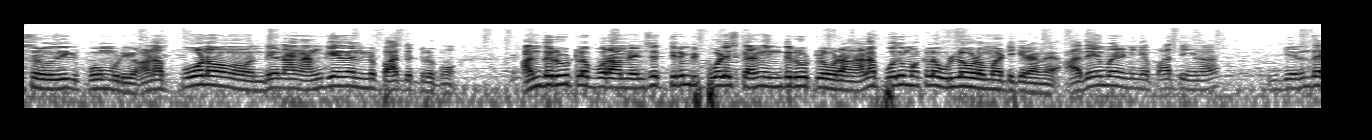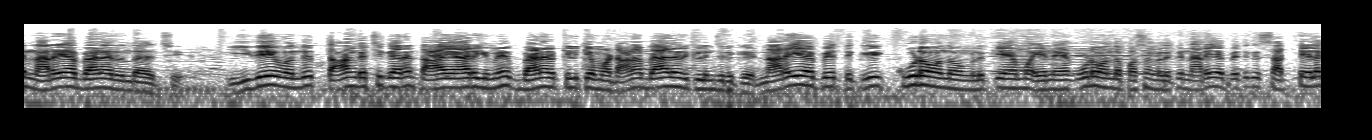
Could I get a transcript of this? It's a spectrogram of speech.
அவசர உதவிக்கு போக முடியும். ஆனால் போனவங்க வந்து நாங்கள் அங்கேயே தான் நின்று பார்த்துட்டு இருக்கோம். அந்த ரூட்டில் போகிற ஆம்புலன்ஸை திரும்பி போலீஸ்காரங்க இந்த ரூட்டில் விடுறாங்க ஆனால் பொதுமக்களை உள்ள விட மாட்டேங்கிறாங்க. அதே மாதிரி நீங்கள் பார்த்தீங்கன்னா இங்கே இருந்த நிறையா பேனர் இருந்தாச்சு. இதே வந்து தாங்கச்சிக்காரன் தாயாரையுமே பேனர் கிழிக்க மாட்டான். ஆனால் பேனர் கிழிஞ்சிருக்கு. நிறைய பேத்துக்கு கூட வந்தவங்களுக்கு ஏமா என்ன என் கூட வந்த பசங்களுக்கு நிறைய பேத்துக்கு சட்டையில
